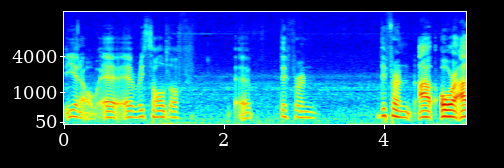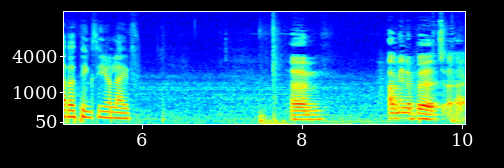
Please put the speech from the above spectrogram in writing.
you know, a, a result of uh, different different uh, or other things in your life? Um, I mean, a bit. Uh,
